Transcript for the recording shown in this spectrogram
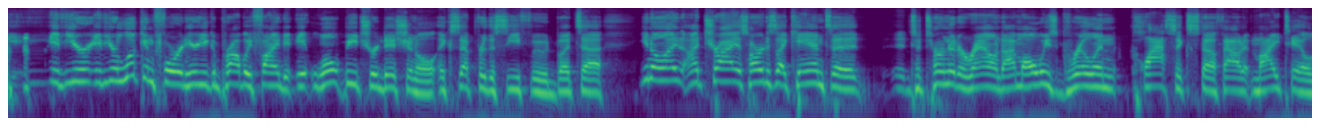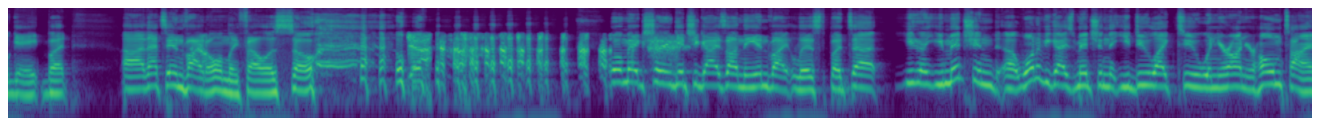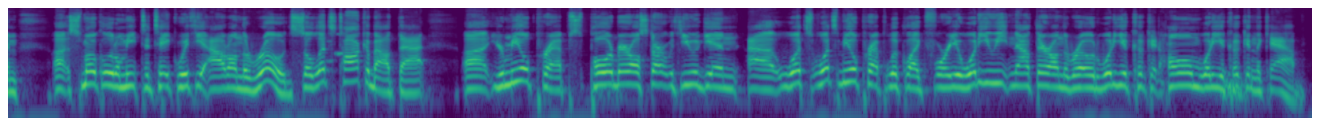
if you're if you're looking for it here, you can probably find it. It won't be traditional except for the seafood, but uh, you know, I, I try as hard as I can to to turn it around. I'm always grilling classic stuff out at my tailgate, but uh, that's invite only, fellas. So we'll make sure and get you guys on the invite list. But uh, you know, you mentioned uh, one of you guys mentioned that you do like to when you're on your home time uh, smoke a little meat to take with you out on the road. So let's talk about that. Uh, your meal preps, Polar Bear. I'll start with you again. Uh, what's what's meal prep look like for you? What are you eating out there on the road? What do you cook at home? What do you cook in the cab?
